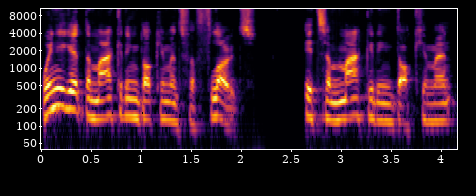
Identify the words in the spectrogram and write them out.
when you get the marketing documents for floats, it's a marketing document,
